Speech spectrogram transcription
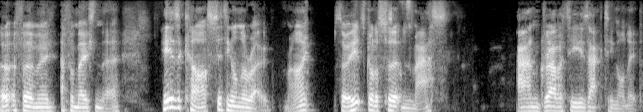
uh, affirmation there. Here's a car sitting on the road, right? So it's got a certain mass, and gravity is acting on it.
